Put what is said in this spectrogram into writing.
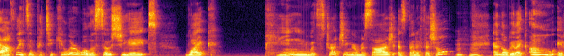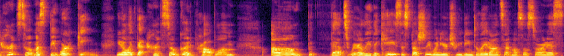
athletes in particular will associate like pain with stretching or massage as beneficial. And they'll be like oh it hurts so it must be working. You know like that hurts so good problem. Um, but that's rarely the case especially when you're treating delayed onset muscle soreness.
